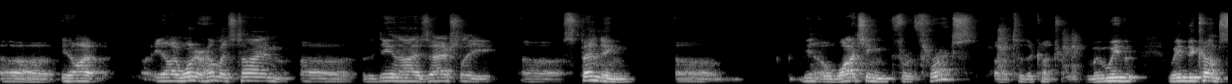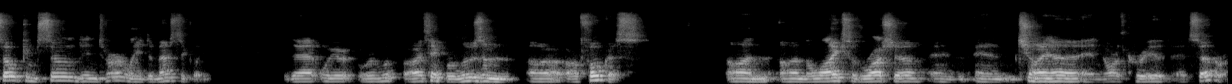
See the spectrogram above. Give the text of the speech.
uh, you know, you know, I wonder how much time uh, the DNI is actually uh, spending, uh, you know, watching for threats uh, to the country. I mean, we've we've become so consumed internally, domestically, that we're, we're I think we're losing our, our focus on on the likes of Russia and and China and North Korea, et cetera.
